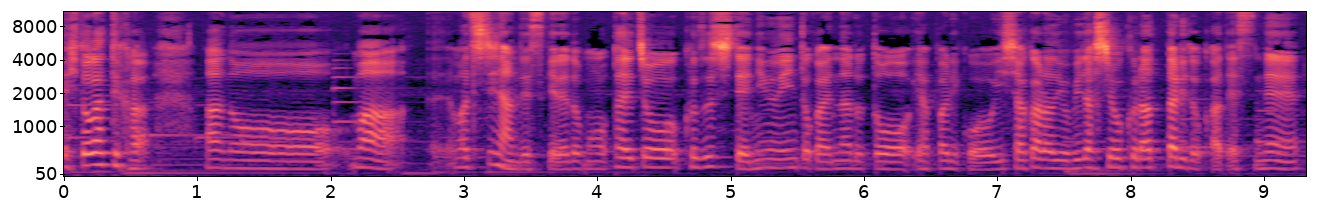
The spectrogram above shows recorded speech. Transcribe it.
人がっていうかあのまあ、まあ、父なんですけれども体調を崩して入院とかになるとやっぱりこう医者から呼び出しを食らったりとかですね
